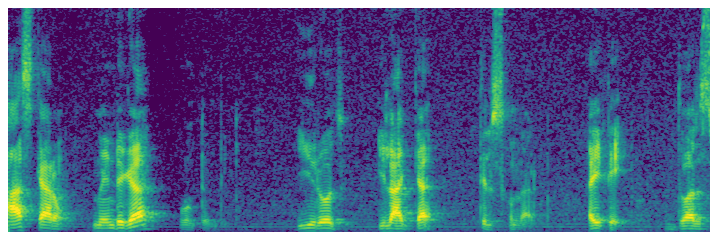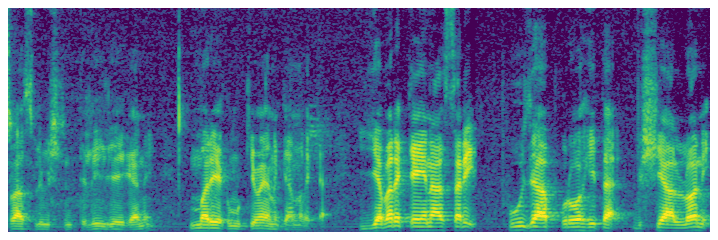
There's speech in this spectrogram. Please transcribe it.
ఆస్కారం మెండుగా ఉంటుంది. ఈరోజు ఇలాగా తెలుసుకున్నారు. అయితే ద్వాదశ రాశుల విషయం తెలియజేయగానే మరి ఒక ముఖ్యమైన గమనిక. ఎవరికైనా సరే పూజా పురోహిత విషయాల్లోని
